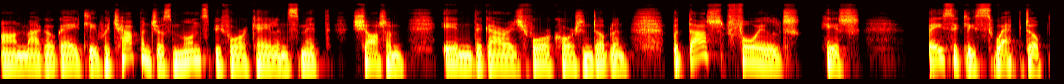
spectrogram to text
on Mago Gately, which happened just months before Caolan Smith shot him in the garage forecourt in Dublin. But that foiled hit basically swept up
